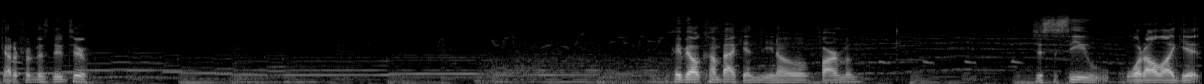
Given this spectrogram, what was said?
Got it from this dude, too. Maybe I'll come back and, you know, farm them. Just to see what all I get.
